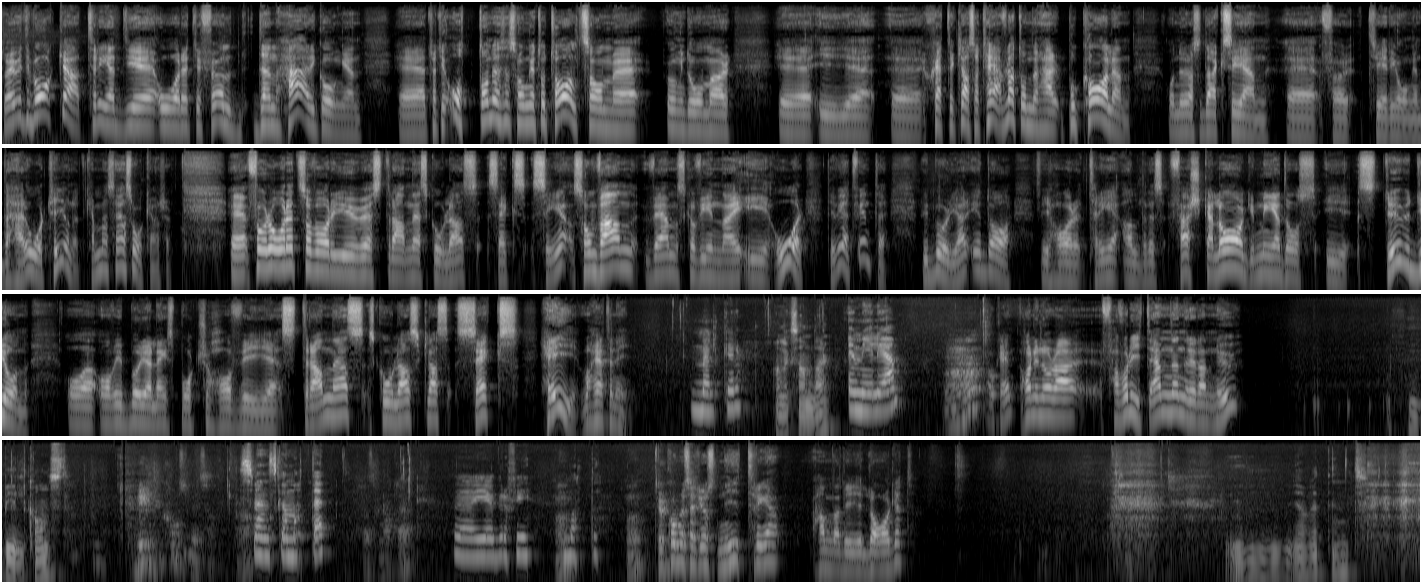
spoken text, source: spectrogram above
Då är vi tillbaka tredje året i följd den här gången. Eh, jag tror att det är åttonde säsongen totalt som eh, ungdomar eh, i sjätte klass har tävlat om den här pokalen. Och nu är det alltså dags igen för tredje gången det här årtiondet, kan man säga så kanske. Förra året så var det ju Strandnäs skolas 6C som vann. Vem ska vinna i år? Det vet vi inte. Vi börjar idag. Vi har tre alldeles färska lag med oss i studion. Och om vi börjar längst bort så har vi Strandnäs skolas klass 6. Hej, vad heter ni? Melker. Alexander. Emilia. Okej. Har ni några favoritämnen redan nu? Bildkonst. Bildkonst minsann. Svenska och matte. Eh, geografi. Matte. Hur kommer det sig att just ni tre hamnade i laget? Mm, Jag vet inte.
